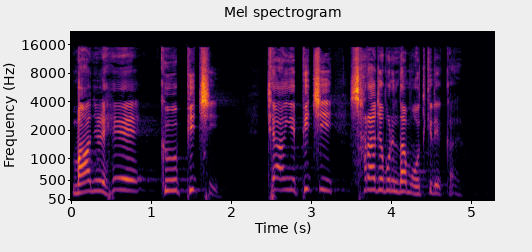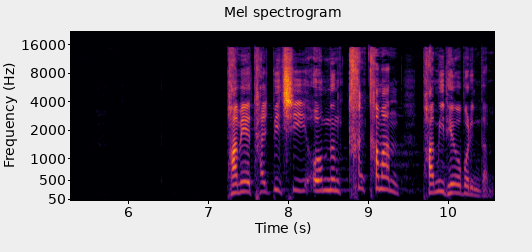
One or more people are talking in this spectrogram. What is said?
만일 해 그 빛이 태양의 빛이 사라져 버린다면 어떻게 될까요? 밤에 달빛이 없는 캄캄한 밤이 되어 버린다면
